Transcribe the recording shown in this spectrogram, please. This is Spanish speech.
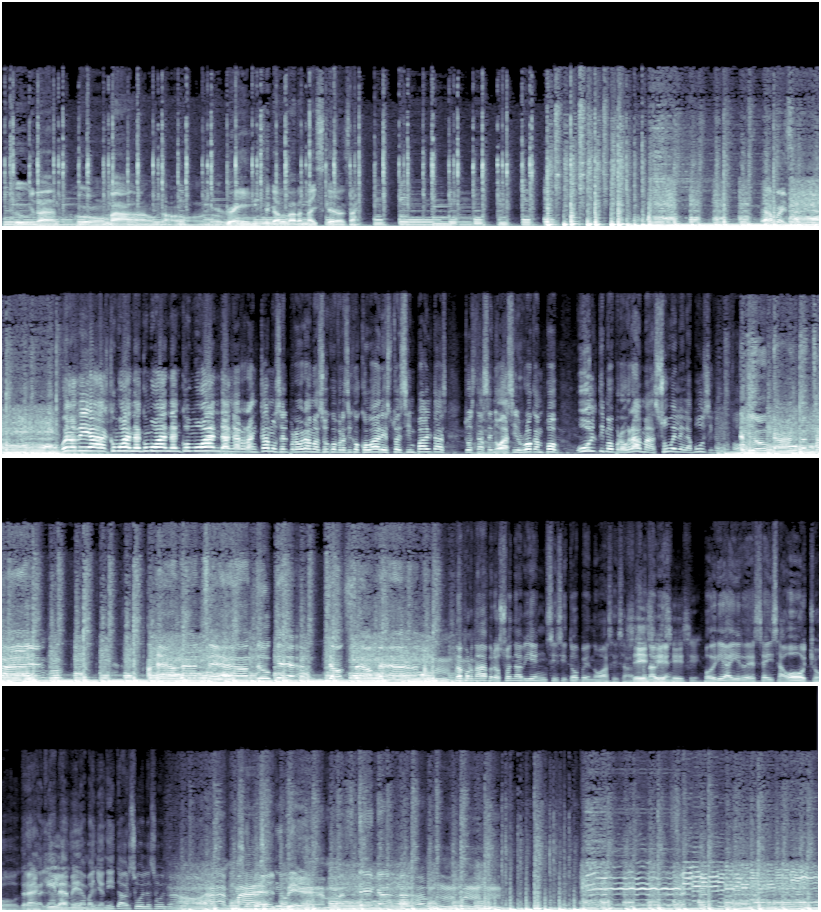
To that home out on the range They got a lot of nice girls huh? Buenos días, ¿cómo andan? ¿Cómo andan? ¿Cómo andan? Arrancamos el programa, soy Juan Francisco Escobar, esto es Sin Paltas, tú estás en Oasis Rock and Pop, último programa, súbele la música, por favor. No es por nada, pero suena bien Sisi Top en Oasis, ¿sabes? Sí, suena sí, bien. sí, sí. Podría ir de 6 a 8. de la- la- Tranquilamente. La, mañanita, a ver, súbele, súbele. Mm.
